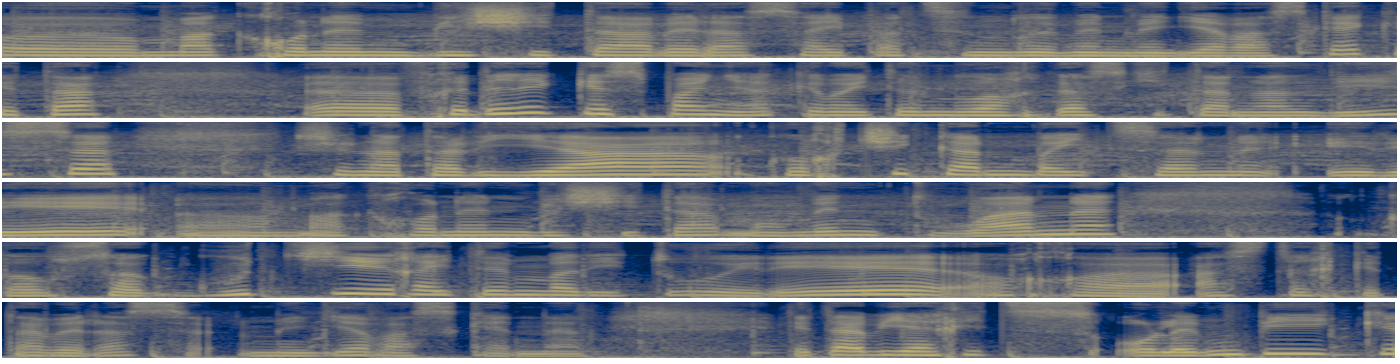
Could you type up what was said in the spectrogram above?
uh, Macronen bisita beraz aipatzen du hemen media bazkek, eta uh, Frederik Espainiak emaiten du argazkitan aldiz, senataria Kortxikan baitzen ere uh, Macronen bisita momentuan, gauza gutxi erraiten baditu ere, hor azterketa beraz media bazken. Eta biarritz olimpik,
